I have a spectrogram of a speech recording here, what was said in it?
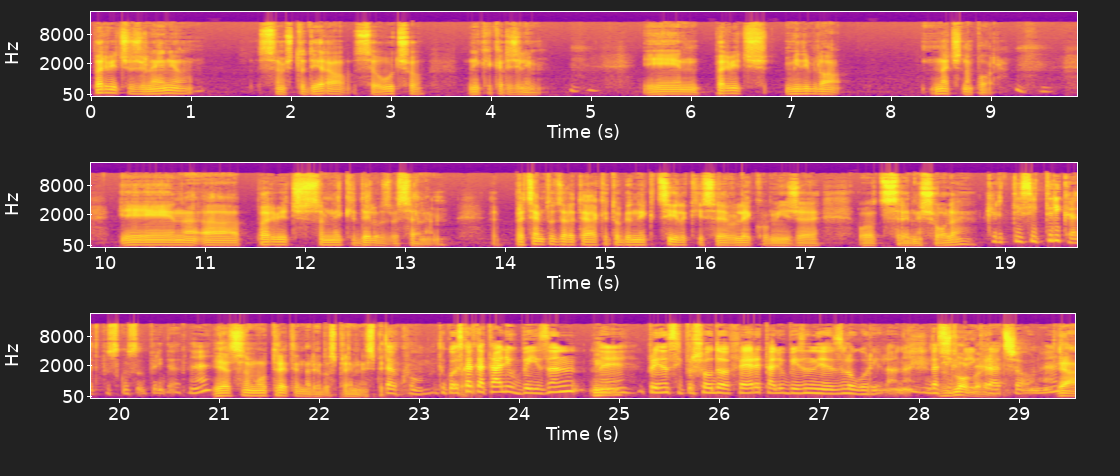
prvič v življenju, sem študiral, se učil nekaj, kar želim. In prvič mi ni bilo nič napor. In uh, prvič sem nekaj delal z veseljem. Predvsem tudi zaradi tega, ker to bil nek cilj, ki se je vlekel mi že od srednje šole. Ker ti si trikrat poskusil priti. Jaz sem v tretjem naredil spremni spet. Tako, tako. Skratka, ta ljubezen, mm. preden si prišel do afere, ta ljubezen je zelo gorela. Ne? Da si zlo trikrat šel. Ne? Ja,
